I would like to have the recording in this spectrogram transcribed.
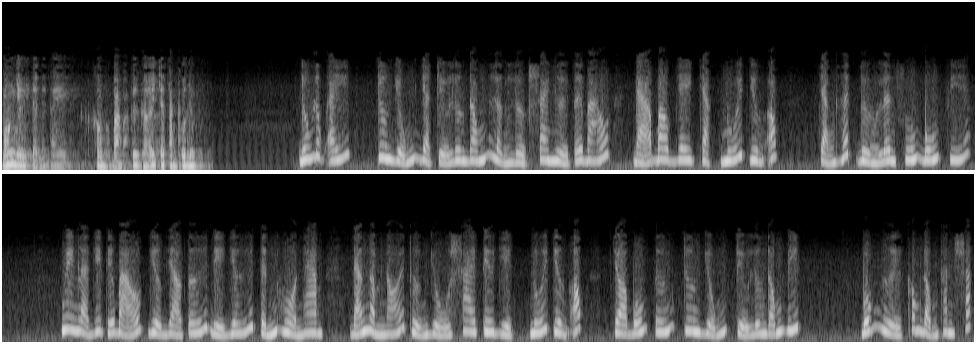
món nhân tình này không bằng cứ gửi cho Tăng cô nương. Đúng lúc ấy, Trương Dũng và Triệu Lương Đóng lần lượt sai người tới báo đã bao vây chặt núi Dương Ốc, chặn hết đường lên xuống bốn phía. Nguyên là Di Tiểu Bảo vừa vào tới địa giới tỉnh Hồ Nam đã ngầm nói thượng dụ sai tiêu diệt núi Dương Ốc cho bốn tướng Trương Dũng Triệu Lương Đóng biết. Bốn người không động thanh sắc,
